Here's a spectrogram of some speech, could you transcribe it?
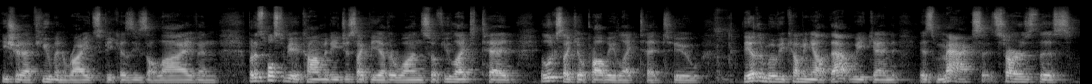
he should have human rights because he's alive and but it's supposed to be a comedy just like the other one. So if you liked ted it looks like you'll probably like ted too. The other movie coming out that weekend is max. It stars this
